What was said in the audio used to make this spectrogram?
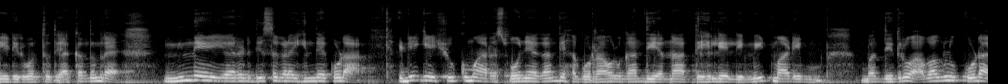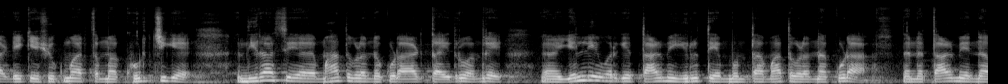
ನೀಡಿರುವಂಥದ್ದು. ಯಾಕಂತಂದರೆ ನಿನ್ನೆ ಎರಡು ದಿವಸಗಳ ಹಿಂದೆ ಕೂಡ ಡಿ ಕೆ ಶಿವಕುಮಾರ್, ಸೋನಿಯಾ ಗಾಂಧಿ ಹಾಗೂ ರಾಹುಲ್ ಗಾಂಧಿಯನ್ನು ದೆಹಲಿಯಲ್ಲಿ ಮೀಟ್ ಮಾಡಿ ಬಂದಿದ್ದರು ಆವಾಗಲೂ ಕೂಡ ಡಿ ಕೆ ಶಿವಕುಮಾರ್ ತಮ್ಮ ಕುರ್ಚಿಗೆ ನಿರಾಸೆಯ ಮಾತುಗಳನ್ನು ಕೂಡ ಆಡ್ತಾ ಇದ್ರು. ಅಂದರೆ ಎಲ್ಲಿಯವರೆಗೆ ತಾಳ್ಮೆ ಇರುತ್ತೆ ಎಂಬಂಥ ಮಾತುಗಳನ್ನು ಕೂಡ, ನನ್ನ ತಾಳ್ಮೆಯನ್ನು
